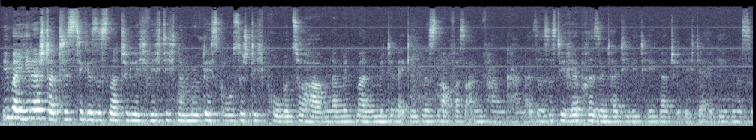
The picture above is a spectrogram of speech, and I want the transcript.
Wie bei jeder Statistik ist es natürlich wichtig, eine möglichst große Stichprobe zu haben, damit man mit den Ergebnissen auch was anfangen kann. Also es ist die Repräsentativität natürlich der Ergebnisse.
